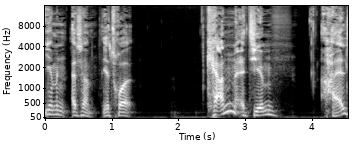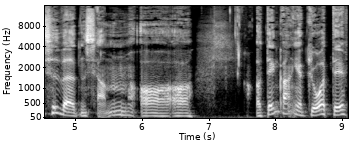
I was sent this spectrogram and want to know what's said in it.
Jamen, altså, jeg tror, kernen af Jim har altid været den samme, og, og, og dengang jeg gjorde det,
